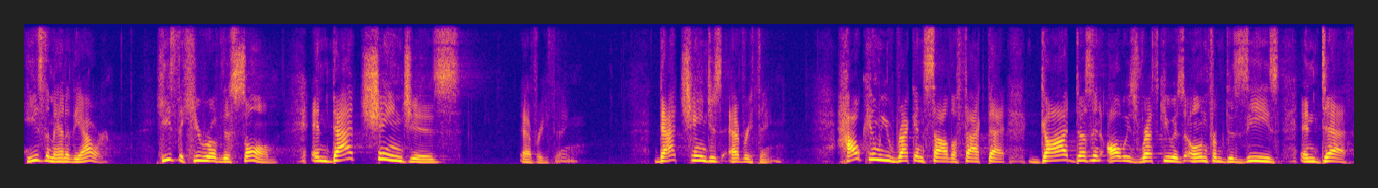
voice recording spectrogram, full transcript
He's the man of the hour. He's the hero of this psalm. And that changes everything. That changes everything. How can we reconcile the fact that God doesn't always rescue his own from disease and death?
